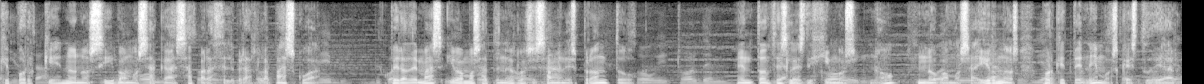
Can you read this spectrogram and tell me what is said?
que por qué no nos íbamos a casa para celebrar la Pascua pero además íbamos a tener los exámenes pronto. Entonces les dijimos, no, no vamos a irnos porque tenemos que estudiar.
